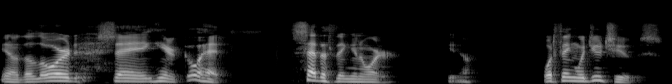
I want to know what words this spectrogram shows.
You know, the Lord saying, Here, go ahead, set a thing in order. You know, what thing would you choose?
